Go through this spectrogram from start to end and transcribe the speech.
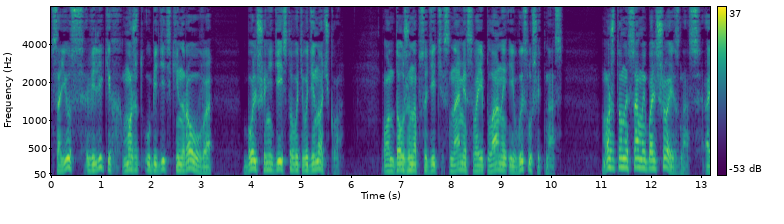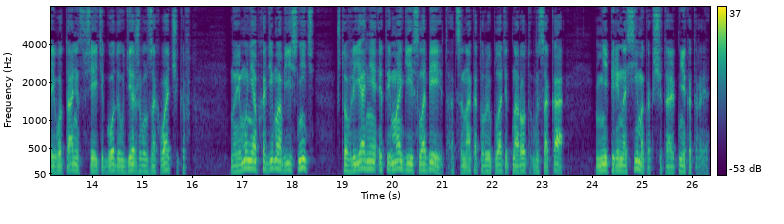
Союз Великих может убедить Кинроува больше не действовать в одиночку». Он должен обсудить с нами свои планы и выслушать нас. Может, он и самый большой из нас, а его танец все эти годы удерживал захватчиков, но ему необходимо объяснить, что влияние этой магии слабеет, а цена, которую платит народ, высока, непереносима, как считают некоторые.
